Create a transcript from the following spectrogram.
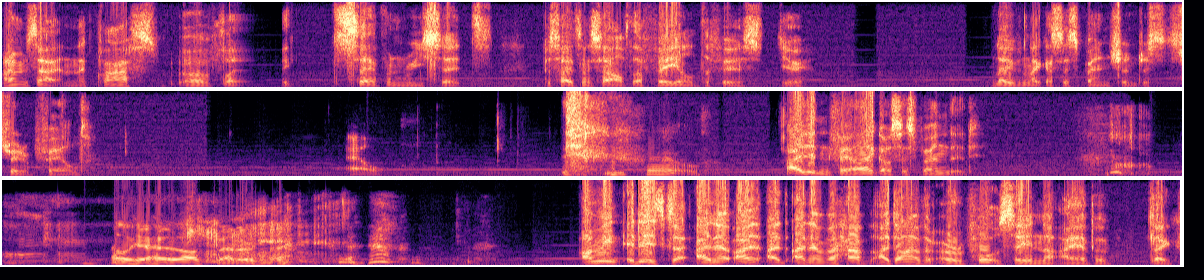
I'm sat in a class of like, like seven resets, besides myself, that failed the first year. Not even like a suspension, just straight up failed. L. You failed. I didn't fail, I got suspended. Oh yeah, that's better, isn't it? I mean, it is because I, I, ne- I, I, I never have, I don't have a report saying that I ever like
